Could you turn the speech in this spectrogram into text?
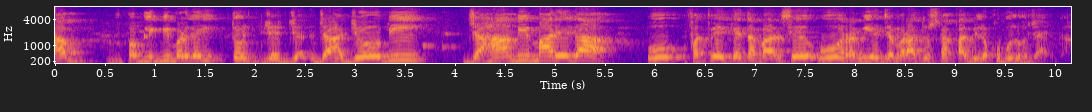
अब पब्लिक भी बढ़ गई तो जहाँ जो भी, जहाँ भी मारेगा, वो फतवे के अतबार से वो रमी जमरात उसका काबिल कबूल हो जाएगा।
